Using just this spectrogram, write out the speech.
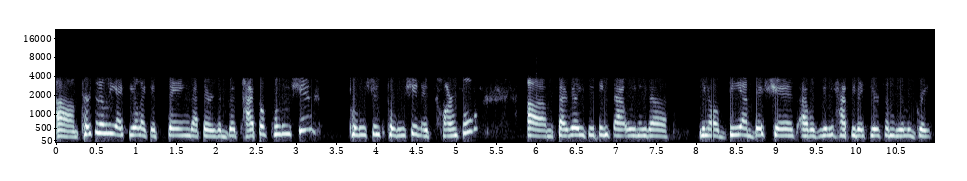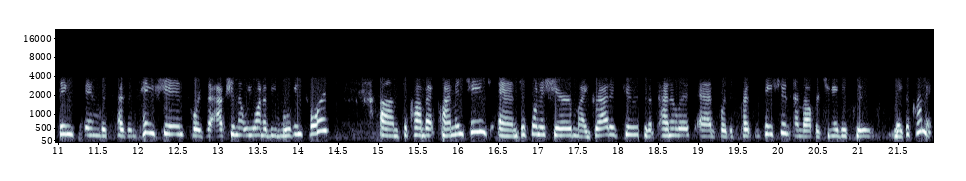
Um, personally, I feel like it's saying that there's a good type of pollution. Pollution's pollution. It's harmful. Um, so I really do think that we need to, you know, be ambitious. I was really happy to hear some really great things in this presentation towards the action that we want to be moving towards um, to combat climate change. And just want to share my gratitude to the panelists and for this presentation and the opportunity to make a comment.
